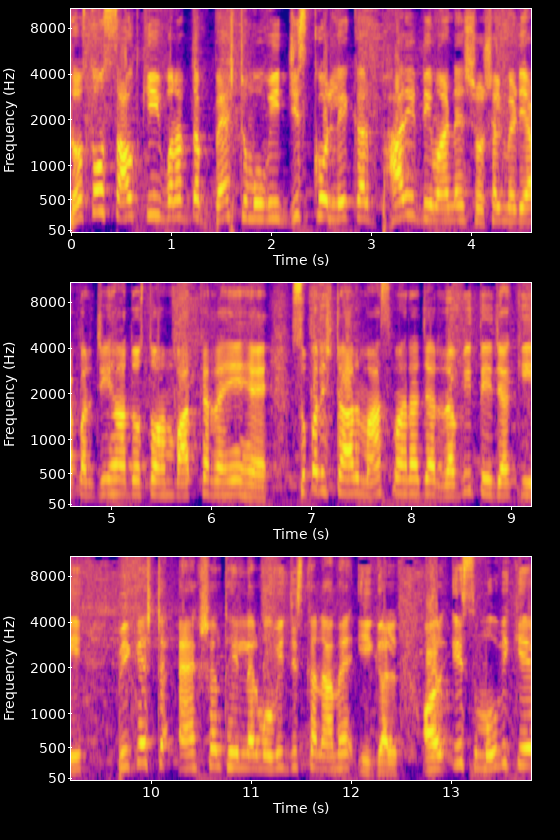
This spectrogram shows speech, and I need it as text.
दोस्तों, साउथ की one of the best movie जिसको लेकर भारी डिमांड है सोशल मीडिया पर। जी हाँ दोस्तों, हम बात कर रहे हैं सुपरस्टार मास महाराजा रवि तेजा की। बिगेस्ट एक्शन थ्रिलर मूवी जिसका नाम है ईगल और इस मूवी के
